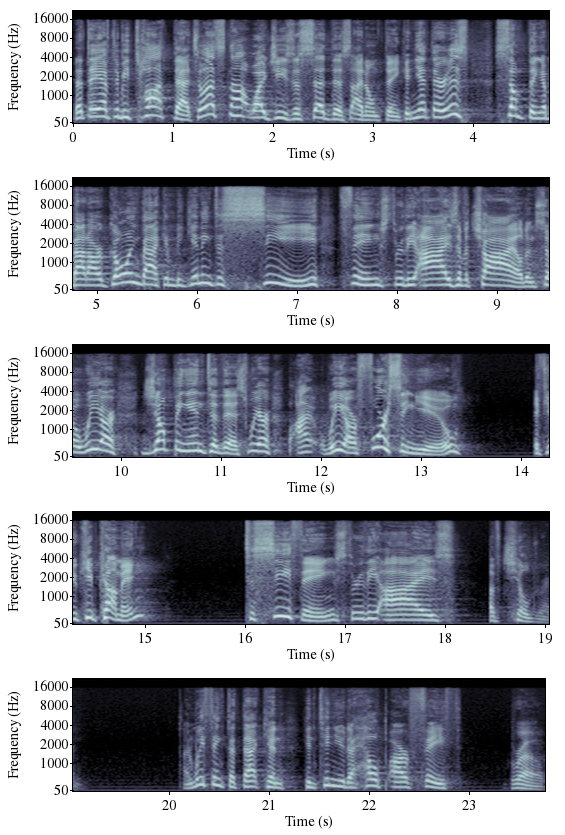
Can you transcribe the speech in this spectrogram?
that they have to be taught that. So that's not why Jesus said this, I don't think. And yet there is something about our going back and beginning to see things through the eyes of a child. And so we are jumping into this. We are, I, we are forcing you, if you keep coming, to see things through the eyes of children. And we think that that can continue to help our faith grow.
